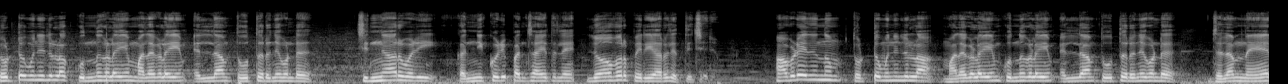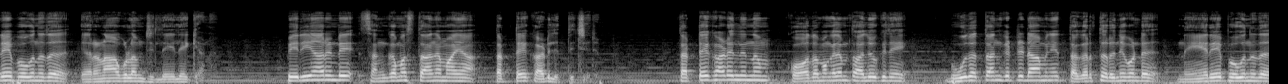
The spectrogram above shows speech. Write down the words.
തൊട്ടുമുന്നിലുള്ള കുന്നുകളെയും മലകളെയും എല്ലാം തൂത്തെറിഞ്ഞുകൊണ്ട് ചിന്നാറ് വഴി കഞ്ഞിക്കുഴി പഞ്ചായത്തിലെ ലോവർ പെരിയാറിൽ എത്തിച്ചേരും. അവിടെ നിന്നും തൊട്ടുമുന്നിലുള്ള മലകളെയും കുന്നുകളെയും എല്ലാം തൂത്തെറിഞ്ഞുകൊണ്ട് ജലം നേരെ പോകുന്നത് എറണാകുളം ജില്ലയിലേക്കാണ്. പെരിയാറിന്റെ സംഗമസ്ഥാനമായ തട്ടേക്കാടിൽ എത്തിച്ചേരും. തട്ടേക്കാടിൽ നിന്നും കോതമംഗലം താലൂക്കിലെ ഭൂതത്താൻകെട്ട് ഡാമിനെ തകർത്തെറിഞ്ഞുകൊണ്ട് നേരെ പോകുന്നത്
